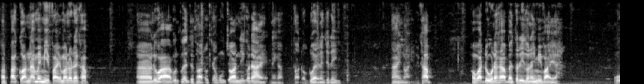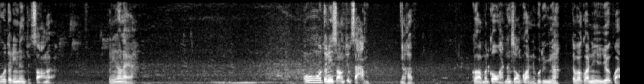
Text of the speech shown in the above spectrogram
ถอดปลั๊กก่อนนะไม่มีไฟมาแล้วนะครับอ่าหรือว่าเพื่อนๆจะถอดออกจากวงจรนี่ก็ได้นะครับ ถอดออกด้วยนะจะได้ง่ายหน่อยนะครับเพราะวัดดูนะครับแบตเตอรี่ตัวไหนมีไฟอะโอ้ตัวนี้หนึ่งจุดสองเหรอตัวนี้เท่าไหร่อะ โอ้ ตัวนี้สองจุดสามนะครับ ก็มันก็อ่อนทั้งสองก้อนนะพูดถึงนะ แต่ว่าก้อนนี้เยอะกว่า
